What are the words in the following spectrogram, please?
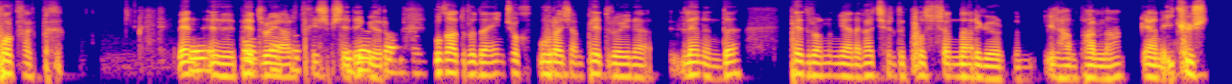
Korkaklık. Ben e, Pedro'ya artık hiçbir şey demiyorum. Bu kadroda en çok uğraşan Pedro ile Lennon'dı. Pedro'nun yani kaçırdığı pozisyonları gördüm. İlhan Parlağan. Yani 2-3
